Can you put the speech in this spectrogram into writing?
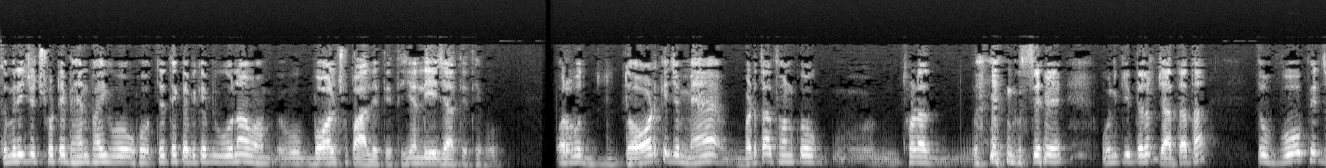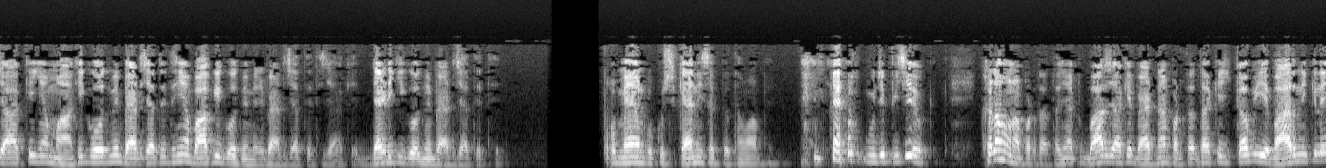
तो मेरे जो छोटे बहन भाई वो होते थे कभी कभी वो ना वो बॉल छुपा लेते थे या ले जाते थे वो। और वो दौड़ के जब मैं बढ़ता था, उनको थोड़ा गुस्से में उनकी तरफ़ जाता था तो वो फिर जाके या माँ की गोद में बैठ जाते थे या बाप की गोद में मेरे बैठ जाते थे जाके, डैडी की गोद में बैठ जाते थे। और मैं उनको कुछ कह नहीं सकता था वहाँ पे। मुझे पीछे खड़ा होना पड़ता था, या बाहर जाके बैठना पड़ता था कि कब ये बाहर निकले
